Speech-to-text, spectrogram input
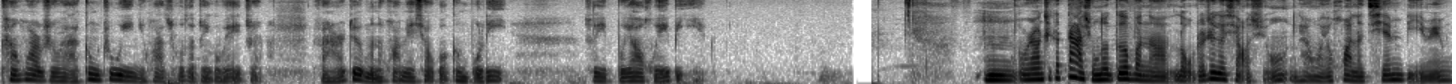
看画的时候啊，更注意你画错的这个位置，反而对我们的画面效果更不利。所以不要回笔。嗯，我让这个大熊的胳膊呢搂着这个小熊，你看我又换了铅笔，因为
